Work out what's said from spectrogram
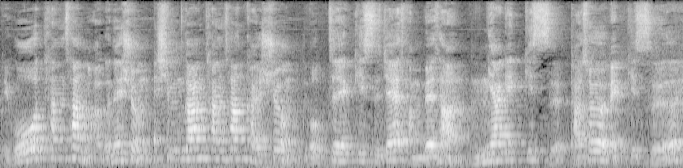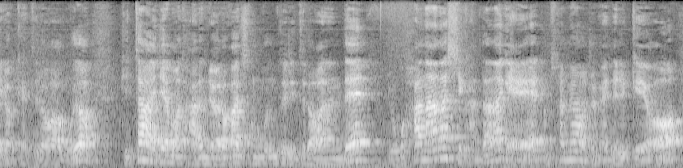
그리고 탄산 마그네슘, 심강 탄산 칼슘, 노트 액기스제 담배산, 응약 액기스, 자소엽 액기스 이렇게 들어가고요. 기타 이제 뭐 다른 여러 가지 성분들이 들어가는데 요거 하나하나씩 간단하게 좀 설명을 좀 해드릴게요.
